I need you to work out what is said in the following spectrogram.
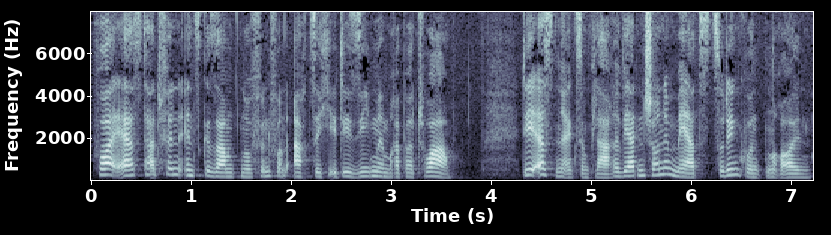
Vorerst hat Finn insgesamt nur 85 ET7 im Repertoire. Die ersten Exemplare werden schon im März zu den Kunden rollen.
